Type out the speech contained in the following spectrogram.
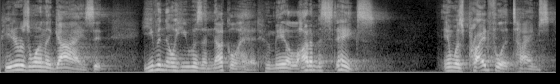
Peter was one of the guys that, even though he was a knucklehead who made a lot of mistakes and was prideful at times,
